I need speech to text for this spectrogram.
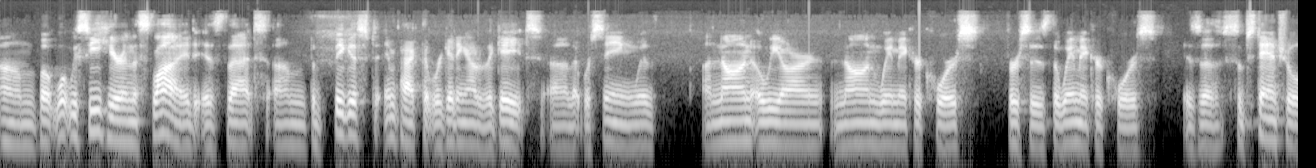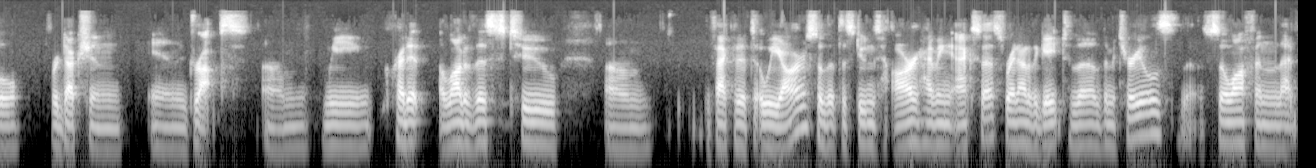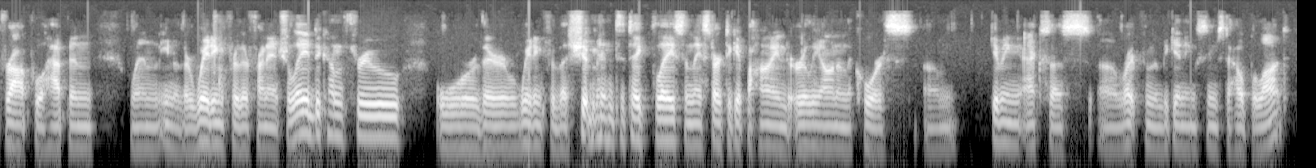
Um, but what we see here in the slide is that um, the biggest impact that we're getting out of the gate uh, that we're seeing with a non-OER, non-Waymaker course versus the Waymaker course is a substantial reduction in drops. Um, we credit a lot of this to um, the fact that it's OER so that the students are having access right out of the gate to the, the materials. So often that drop will happen when you know they're waiting for their financial aid to come through or they're waiting for the shipment to take place and they start to get behind early on in the course. Um, giving access uh, right from the beginning seems to help a lot.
